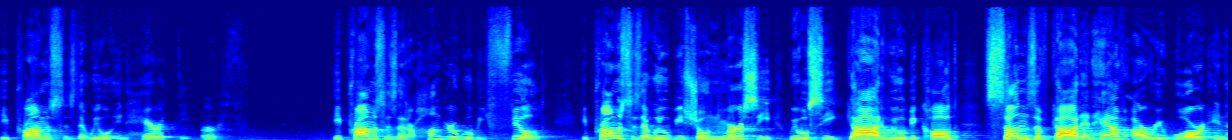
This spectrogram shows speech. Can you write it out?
He promises that we will inherit the earth. He promises that our hunger will be filled. He promises that we will be shown mercy. We will see God. We will be called sons of God and have our reward in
